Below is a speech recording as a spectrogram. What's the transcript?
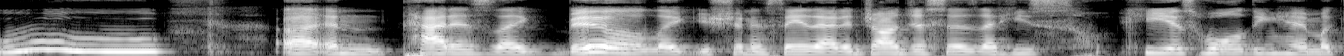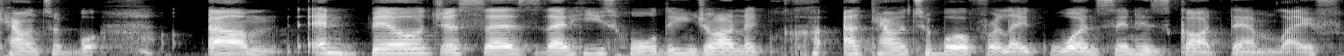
Ooh. Uh, and Pat is like, Bill, like you shouldn't say that. And John just says that he's he is holding him accountable. Um, and Bill just says that he's holding John ac- accountable for like once in his goddamn life.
